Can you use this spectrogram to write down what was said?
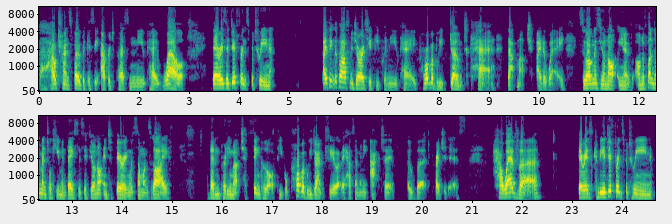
how transphobic is the average person in the UK? Well, there is a difference between. I think the vast majority of people in the UK probably don't care that much either way. So long as you're not, you know, on a fundamental human basis, if you're not interfering with someone's life, then pretty much I think a lot of people probably don't feel that they have so many active, overt prejudice. However, there is can be a difference between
